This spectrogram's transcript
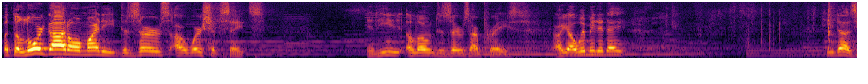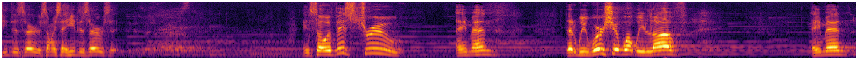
But the Lord God Almighty deserves our worship, saints, and He alone deserves our praise. Are y'all with me today? He does. He deserves it. Somebody say, He deserves it. And so, if it's true, amen, that we worship what we love, amen,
